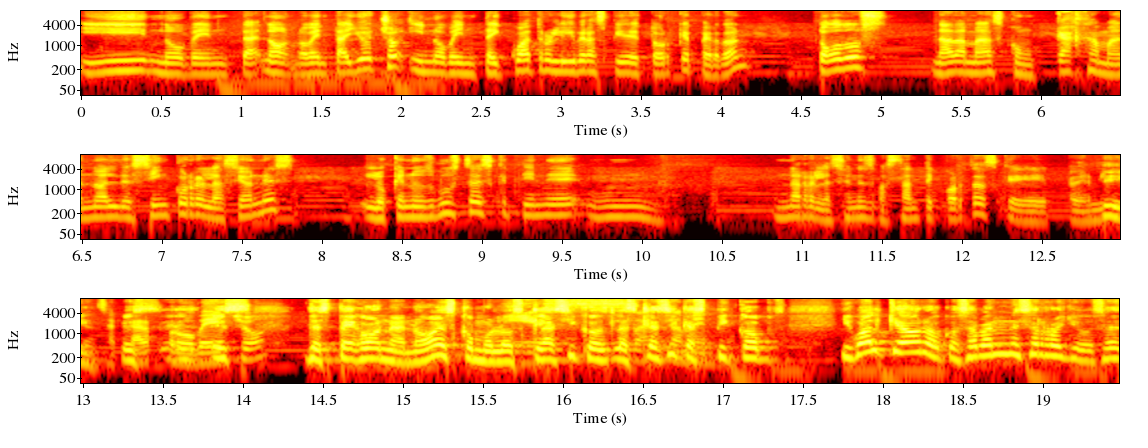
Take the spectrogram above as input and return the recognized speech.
y 90, no, 98 y 94 libras pie de torque, perdón. Todos nada más con caja manual de 5 relaciones. Lo que nos gusta es que tiene un- unas relaciones bastante cortas que permiten Sí, sacar es- es- provecho. Despegona, ¿no? Es como los clásicos, las clásicas pickups. Igual que Oro, o sea, van en ese rollo. O sea,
